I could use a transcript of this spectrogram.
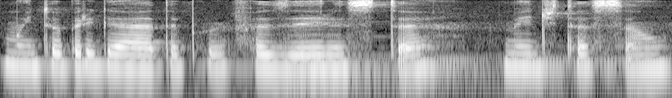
Muito obrigada por fazer esta meditação.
